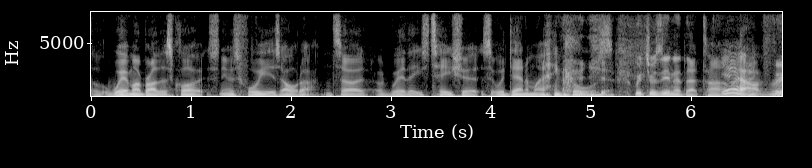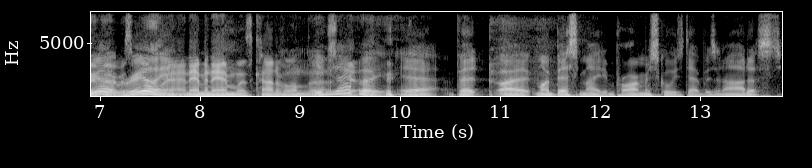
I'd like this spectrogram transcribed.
wear my brother's clothes and he was four years older. And so I'd, I'd wear these t shirts that were down to my ankles. Yeah, which was in at that time. Yeah, really- really. brand. Eminem was kind of on the yeah. exactly. Yeah. But I, my best mate in primary school, his dad was an artist,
